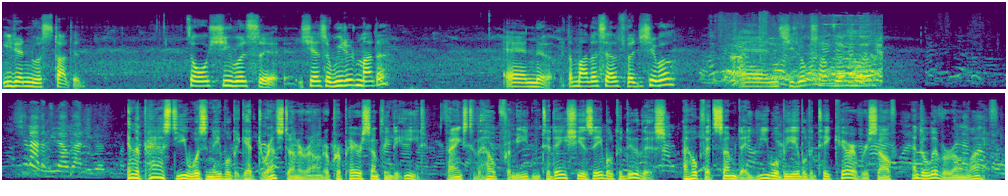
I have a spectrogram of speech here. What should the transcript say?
Eden was started. So she was, uh, she has a widowed mother and the mother sells vegetable and she looks after her. In the past, Yi wasn't able to get dressed on her own or prepare something to eat. Thanks to the help from Eden, today she is able to do this. I hope that someday Yi will be able to take care of herself and to live her own life.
